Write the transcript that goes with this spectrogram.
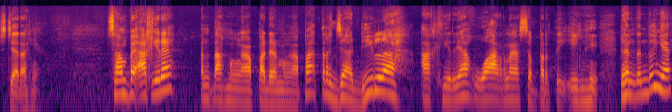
sejarahnya. Sampai akhirnya entah mengapa dan mengapa terjadilah akhirnya warna seperti ini. Dan tentunya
